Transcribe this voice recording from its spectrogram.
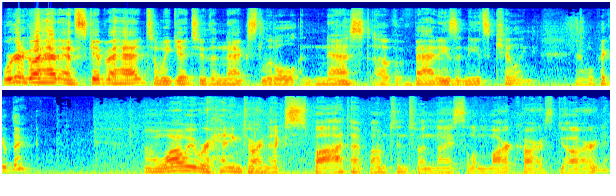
We're going to go ahead and skip ahead till we get to the next little nest of baddies that needs killing, and we'll pick up there. Uh, while we were heading to our next spot, I bumped into a nice little Markarth guard.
